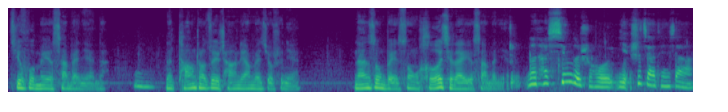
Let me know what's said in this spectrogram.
几乎没有三百年的，嗯，那唐朝最长两百九十年，南宋、北宋合起来有三百年。那他兴的时候也是家天下？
